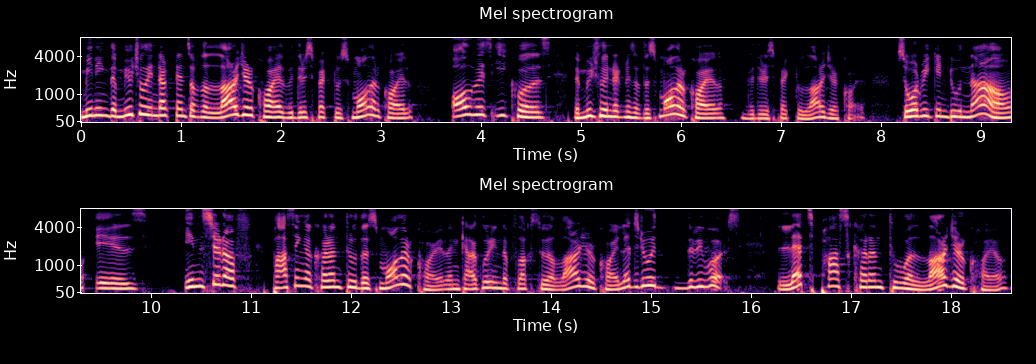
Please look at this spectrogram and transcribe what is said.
meaning the mutual inductance of the larger coil with respect to smaller coil always equals the mutual inductance of the smaller coil with respect to larger coil. So what we can do now is Instead of passing a current through the smaller coil and calculating the flux to the larger coil, let's do it the reverse. Let's pass current through a larger coil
